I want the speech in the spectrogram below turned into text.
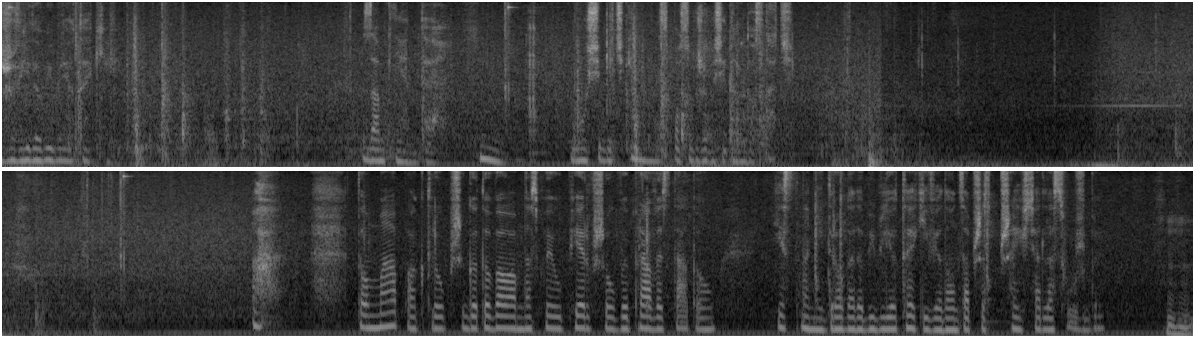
Drzwi do biblioteki. Zamknięte. Hmm. Musi być inny sposób, żeby się tam dostać. Ach, To mapa, którą przygotowałam na swoją pierwszą wyprawę z tatą. Jest na niej droga do biblioteki wiodąca przez przejścia dla służby. Mhm.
